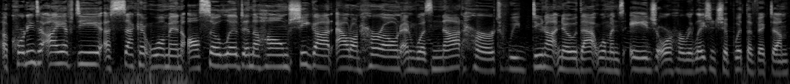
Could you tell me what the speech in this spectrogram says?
According to IFD, a second woman also lived in the home. She got out on her own and was not hurt. We do not know that woman's age or her relationship with the victim.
